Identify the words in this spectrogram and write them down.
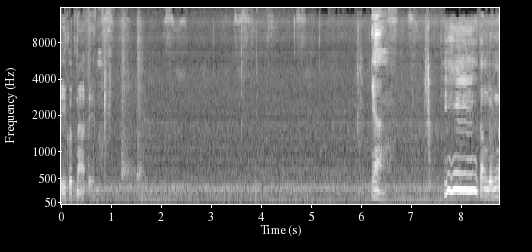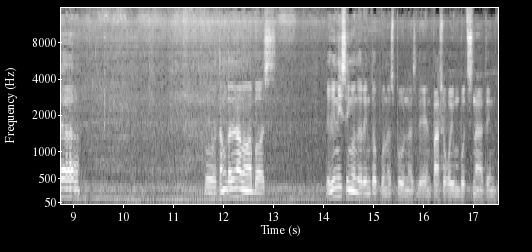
Ikot natin yan hihi tanggal na So, tanggal na mga boss. Ilinisin ko na rin to punas-punas. Then, pasok ko yung boots natin.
